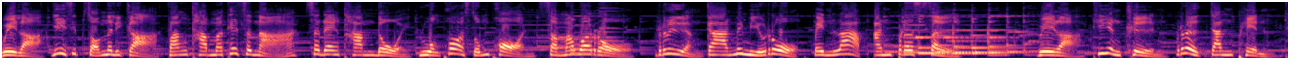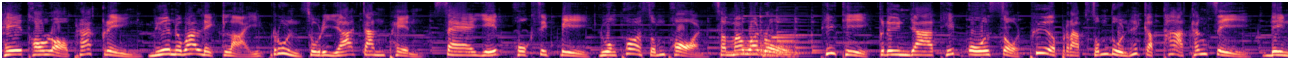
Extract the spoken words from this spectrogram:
เวลา 22 นาฬิกา ฟังธรรมเทศนา แสดงธรรมโดยหลวงพ่อสมพร สมวโร เรื่องการไม่มีโรคเป็นลาบอันประเสริฐ เวลาเที่ยงคืนเลิกจันเพนเททองหล่อพระกริ่ง เนื้อนวะเหล็กไหล รุ่นสุริยะจันเพนแซยิด60 ปี หลวงพ่อสมพร สมวโร พิธีกลืนยาทิพโอโสถเพื่อปรับสมดุลให้กับธาตุทั้ง 4 ดิน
